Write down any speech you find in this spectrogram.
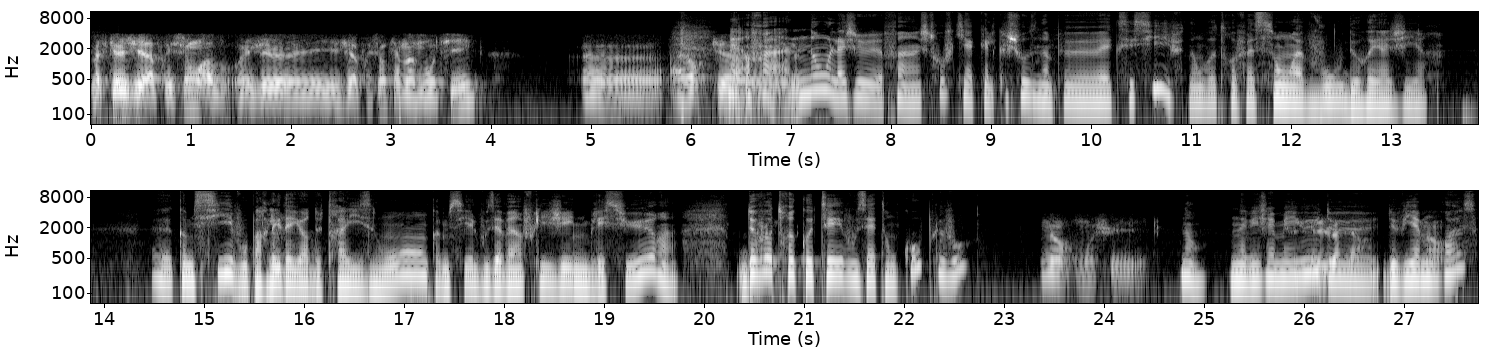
Parce que j'ai l'impression, j'ai j'ai l'impression qu'elle m'a menti, euh, alors que. mais enfin, non, là, je, enfin, je trouve qu'il y a quelque chose d'un peu excessif dans votre façon à vous de réagir. Euh, comme si vous parlez d'ailleurs de trahison, comme si elle vous avait infligé une blessure. De votre côté, vous êtes en couple, vous? Non, moi je suis. Non, vous n'avez jamais eu de, de vie Non. amoureuse?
